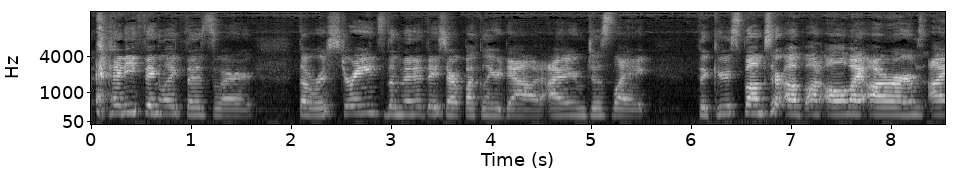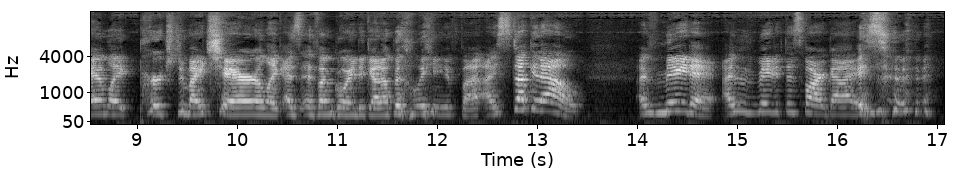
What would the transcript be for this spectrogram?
anything like this where the restraints, the minute they start buckling you down, I'm just like, the goosebumps are up on all my arms. I am like perched in my chair, like as if I'm going to get up and leave, but I stuck it out. I've made it. I've made it this far, guys.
